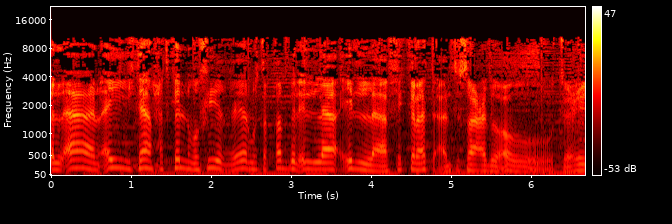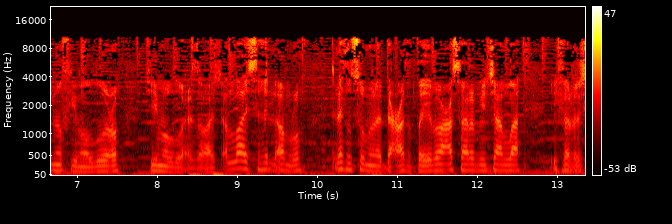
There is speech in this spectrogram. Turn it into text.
الآن أي كلام حتكلموا فيه غير متقبل إلا إلا فكرة أن تساعدوا أو تعينوا في موضوعه في موضوع الزواج الله يسهل أمره. لا تنسوا من الدعوات الطيبة وعسى ربي إن شاء الله يفرج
